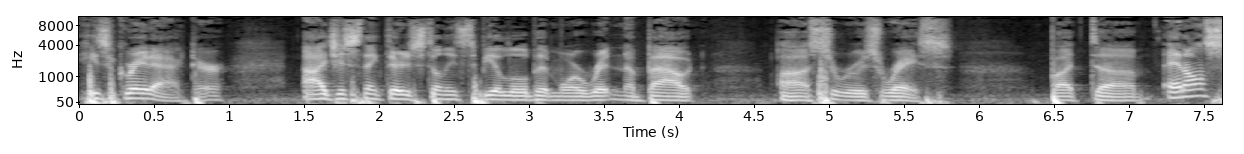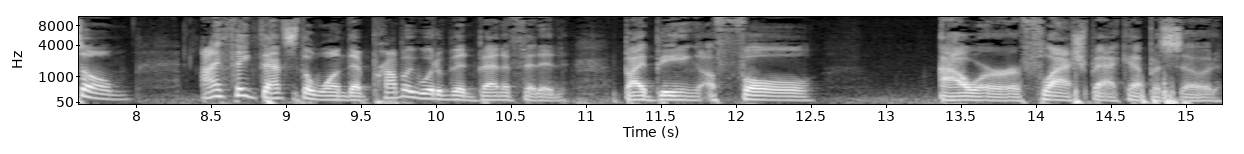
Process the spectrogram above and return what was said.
he's a great actor. I just think there still needs to be a little bit more written about uh, Saru's race. But uh, and also, I think that's the one that probably would have been benefited by being a full hour flashback episode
